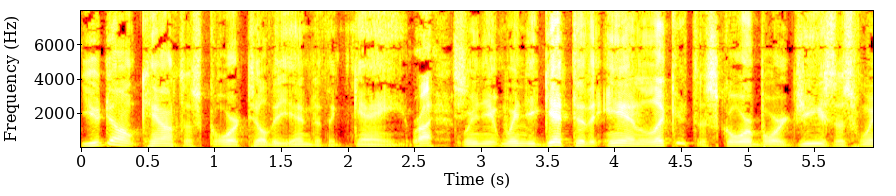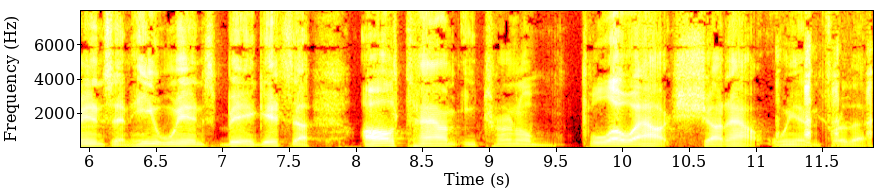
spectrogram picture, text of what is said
You don't count the score till the end of the game. Right. When you when you get to the end, look at the scoreboard. Jesus wins and he wins big. It's a all time eternal blowout shutout win for the,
